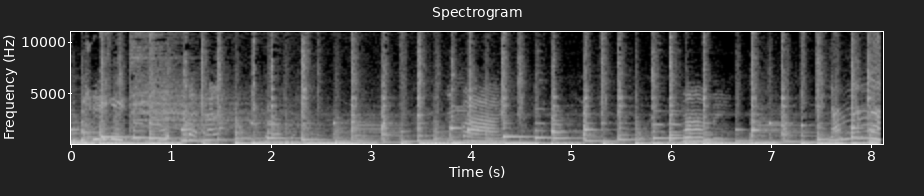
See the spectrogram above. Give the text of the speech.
Cheers.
